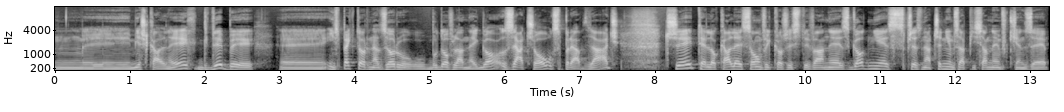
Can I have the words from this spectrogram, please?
mm, mieszkalnych, gdyby inspektor nadzoru budowlanego zaczął sprawdzać, czy te lokale są wykorzystywane zgodnie z przeznaczeniem zapisanym w księdze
